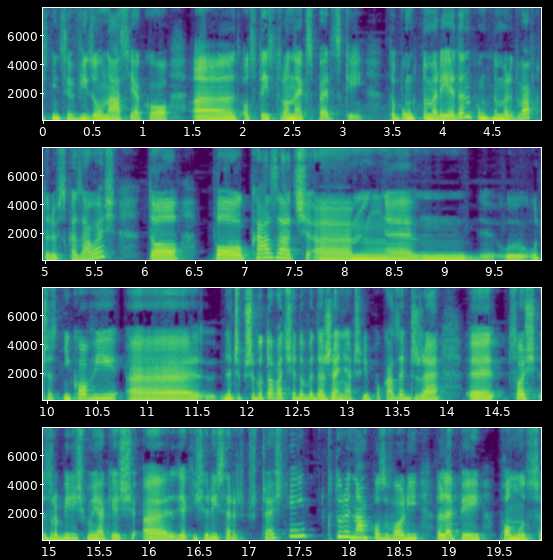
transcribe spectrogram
uczestnicy widzą nas jako e, od tej strony eksperckiej. To punkt numer jeden. Punkt numer dwa, który wskazałeś, to pokazać uczestnikowi, e, znaczy przygotować się do wydarzenia, czyli pokazać, że e, coś zrobiliśmy jakieś, e, jakiś research wcześniej, który nam pozwoli lepiej pomóc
